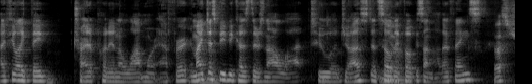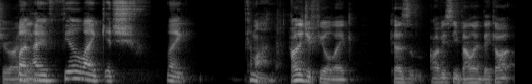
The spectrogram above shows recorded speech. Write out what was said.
I feel like they try to put in a lot more effort. It might just be because there's not a lot to adjust, and so they Mm-hmm. Focus on other things. That's true. I but mean, I feel like it's sh- like, come on, How did you feel like? Because obviously, Valorant they got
